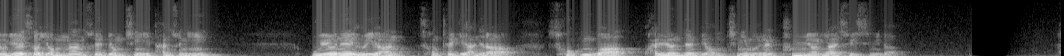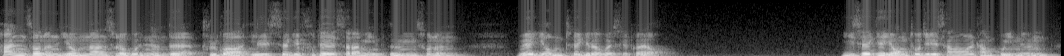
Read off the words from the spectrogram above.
여기에서 염난수의 명칭이 단순히 우연에 의한 선택이 아니라 소금과 관련된 명칭임을 분명히 알 수 있습니다. 한서는 염난수라고 했는데 불과 1세기 후대의 사람인 응소는 왜 염택이라고 했을까요? 2세기 영토지리 상황을 담고 있는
